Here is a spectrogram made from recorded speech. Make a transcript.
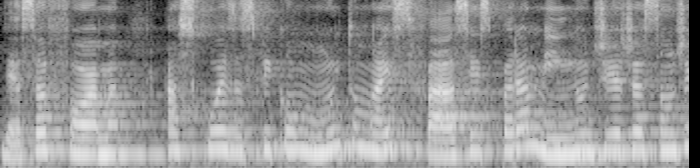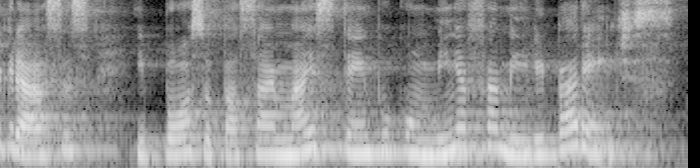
Dessa forma, as coisas ficam muito mais fáceis para mim no dia de ação de graças e posso passar mais tempo com minha família e parentes.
